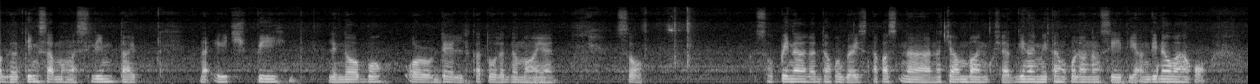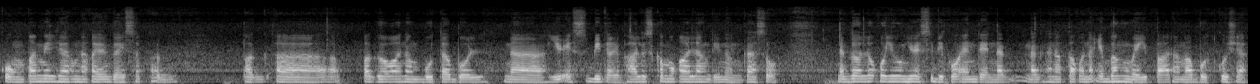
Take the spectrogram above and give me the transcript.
Pagdating sa mga slim type na HP, Lenovo, or Dell, katulad ng mga yan. So, so pinalad ako guys, nakas, na natsambahan ko siya, ginamitan ko lang ng CD. Ang ginawa ko, kung familiar na kayo guys sa pag pag ah, paggawa ng bootable na USB drive, halos kamukha lang din nun. Kaso, naglolo ko yung USB ko and then nag, naghanap ako ng ibang way para maboot ko siya.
